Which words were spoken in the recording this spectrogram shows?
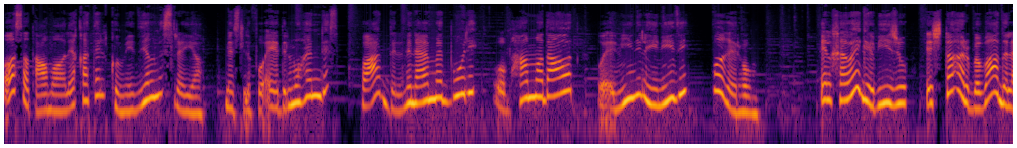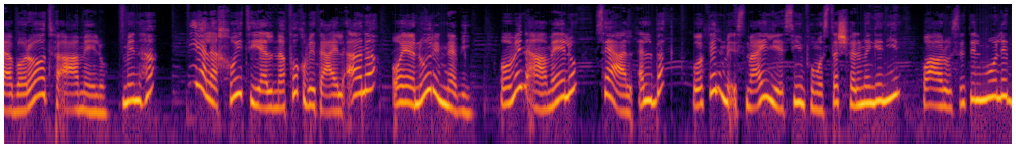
وسط عمالقة الكوميديا المصرية مثل فؤاد المهندس وعبد المنعم مدبولي ومحمد عوض وأمين الهنيدي وغيرهم. الخواجة بيجو اشتهر ببعض العبارات في أعماله منها يا لخوتي يا النافوق بتاع الأنا ويا نور النبي. ومن أعماله ساعة لقلبك وفيلم إسماعيل ياسين في مستشفى المجانين وعروسة المولد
